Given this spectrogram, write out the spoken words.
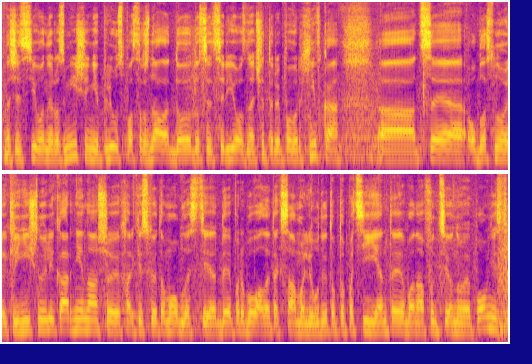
значить, всі вони розміщені. Плюс постраждала до- досить серйозна чотириповерхівка. Це обласної клінічної лікарні нашої Харківської там області, де перебували так само люди, тобто пацієнти. Вона функціонує повністю.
